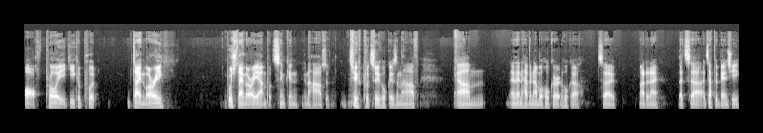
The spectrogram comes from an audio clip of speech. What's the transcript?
off. Probably you could put Daine Laurie, push Daine Laurie out and put Simpkin in the halves. Of two put two hookers in the half, um, and then have another hooker at hooker. So I don't know. That's uh, it's up for Benji.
